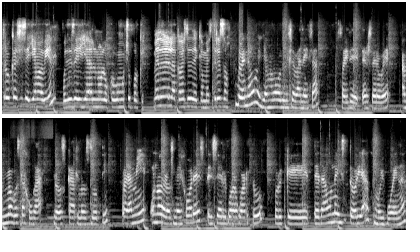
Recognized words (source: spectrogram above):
creo que así se llama bien. Pues ese ya no lo juego mucho porque me duele la cabeza de que me estreso. Bueno, me llamo Dulce Vanessa, soy de tercero B. A mí me gusta jugar los Carlos Duty. Para mí, uno de los mejores es el World War II porque te da una historia muy buena,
